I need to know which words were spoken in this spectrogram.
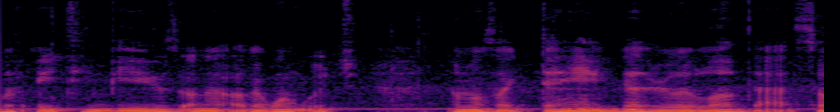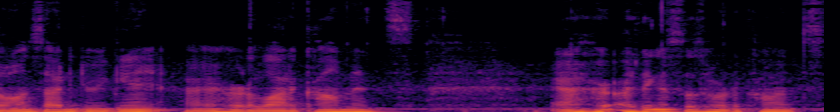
left 18 views on the other one, which I was like, dang, you guys really love that. So I decided to do it again. I heard a lot of comments. I heard, I think I still heard the comments.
